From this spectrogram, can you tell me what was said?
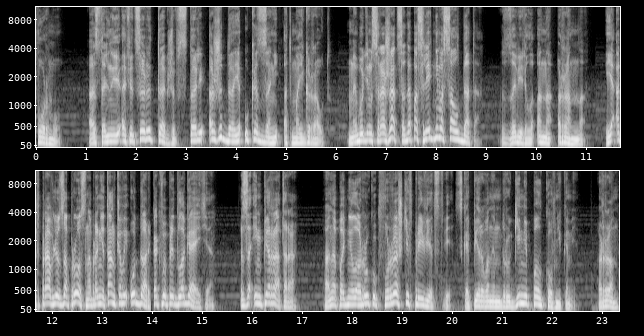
форму. Остальные офицеры также встали, ожидая указаний от Майграут. «Мы будем сражаться до последнего солдата», – заверила она ранно. «Я отправлю запрос на бронетанковый удар, как вы предлагаете. За императора». Она подняла руку к фуражке в приветствии, скопированным другими полковниками. Ран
